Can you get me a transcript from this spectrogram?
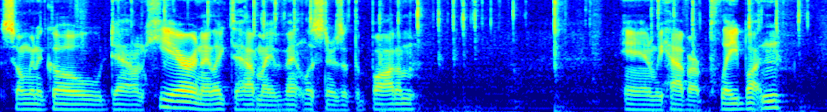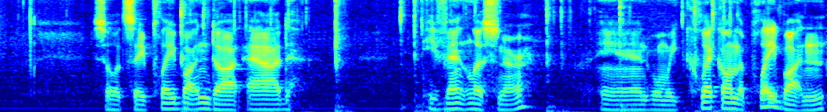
So I'm going to go down here, and I like to have my event listeners at the bottom. And we have our play button. So let's say play button dot add event listener. And when we click on the play button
